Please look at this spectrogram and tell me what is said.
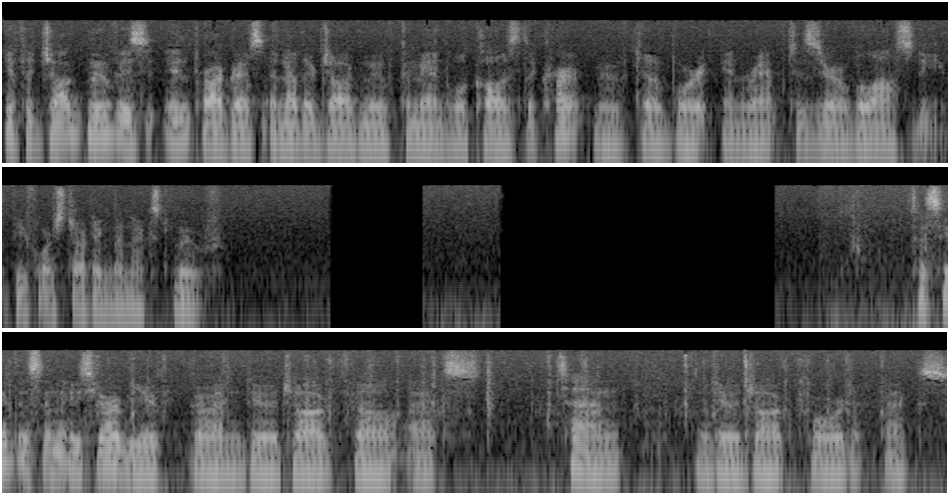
If a jog move is in progress, another jog move command will cause the current move to abort and ramp to zero velocity before starting the next move. To see this in ACR view, go ahead and do a jog vel x10 and do a jog forward x.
